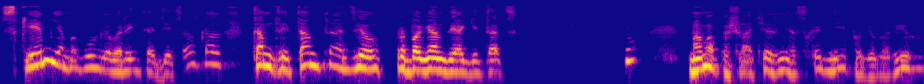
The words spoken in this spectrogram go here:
С кем я могу говорить о детях? Он сказал, там-то и там-то отдел пропаганды и агитации. Ну, мама пошла через несколько дней, поговорила.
